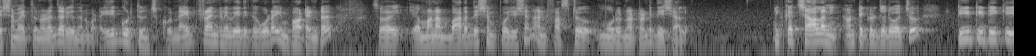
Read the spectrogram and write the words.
దేశం అయితే ఉండడం జరిగిందనమాట ఇది గుర్తుంచుకో. నైట్ ఫ్రాంక్ నివేదిక కూడా ఇంపార్టెంట్. సో మన భారతదేశం పొజిషన్ అండ్ ఫస్ట్ మూడు ఉన్నటువంటి దేశాలు. ఇంకా చాలని అంటే ఇక్కడ చూడవచ్చు టీటీటీకి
